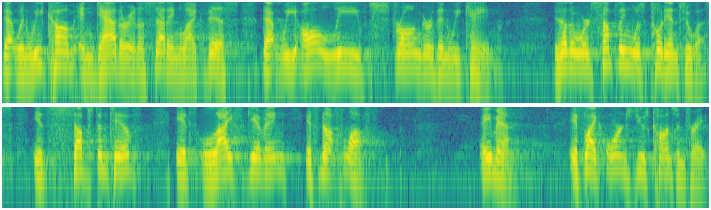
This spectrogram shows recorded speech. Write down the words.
that when we come and gather in a setting like this, that we all leave stronger than we came. In other words, something was put into us. It's substantive, it's life giving, it's not fluff. Amen. It's like orange juice concentrate.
